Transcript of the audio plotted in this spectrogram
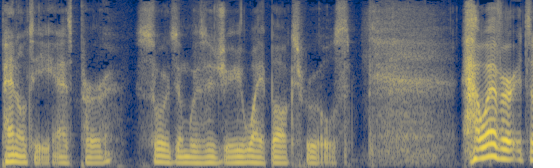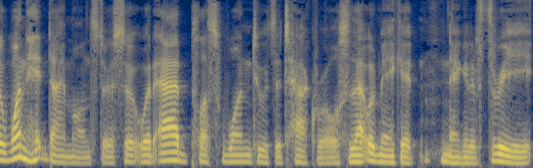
penalty as per Swords and Wizardry white box rules. However, it's a one hit die monster, so it would add plus one to its attack roll, so that would make it negative three.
